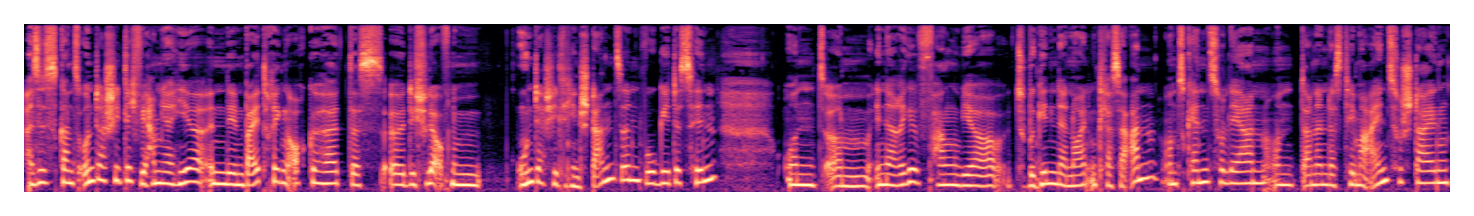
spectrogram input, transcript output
Also es ist ganz unterschiedlich. Wir haben ja hier in den Beiträgen auch gehört, dass äh, die Schüler auf einem unterschiedlichen Stand sind. Wo geht es hin? Und ähm, in der Regel fangen wir zu Beginn der neunten Klasse an, uns kennenzulernen und dann in das Thema einzusteigen.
